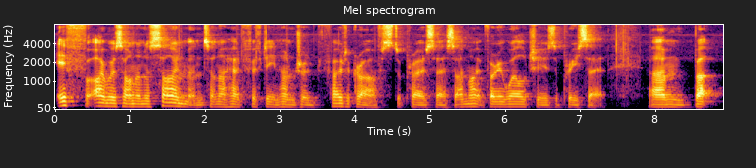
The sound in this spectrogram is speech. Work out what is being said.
if I was on an assignment and I had 1500 photographs to process, I might very well choose a preset. Um, but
